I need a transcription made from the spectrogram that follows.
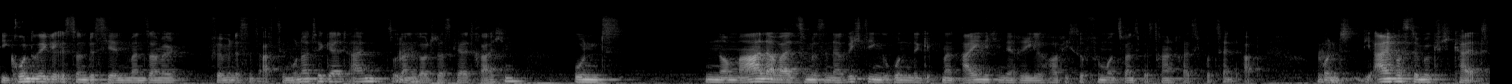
die Grundregel ist so ein bisschen, man sammelt für mindestens 18 Monate Geld ein, solange mhm. sollte das Geld reichen. Und normalerweise, zumindest in der richtigen Runde, gibt man eigentlich in der Regel häufig so 25 bis 33 Prozent ab. Mhm. Und die einfachste Möglichkeit,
